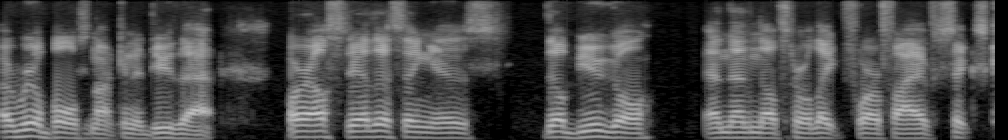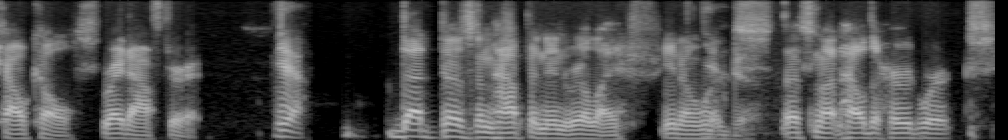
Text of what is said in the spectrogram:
a real bull's not going to do that. Or else the other thing is they'll bugle and then they'll throw like four or five, six cow calls right after it. Yeah. That doesn't happen in real life. You know, Yeah. it's that's not how the herd works.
